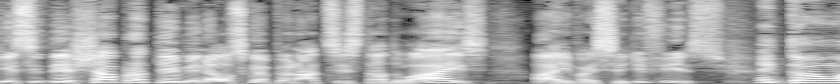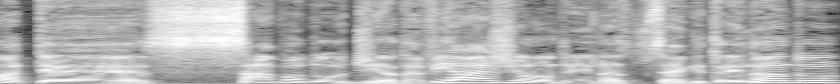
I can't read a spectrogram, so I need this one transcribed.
Porque se deixar para terminar os campeonatos estaduais, aí vai ser difícil. Então, até sábado, dia da viagem, o Londrina segue treinando.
